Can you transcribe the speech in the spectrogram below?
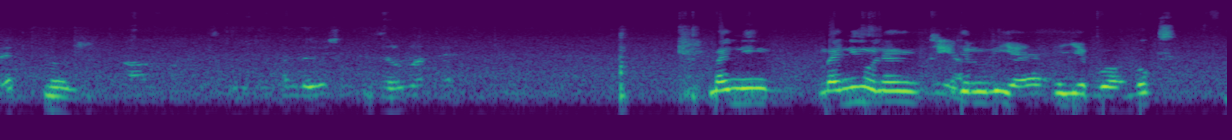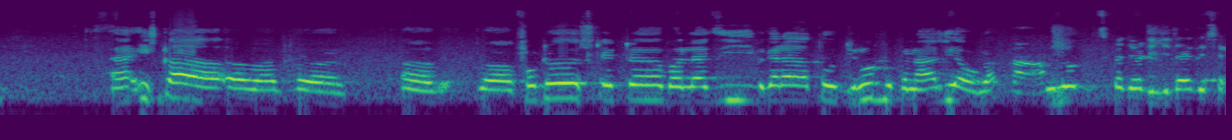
है। हाँ, कंजर्वेशन की ज़रूरत है। बाइंडिंग बाइंडिंग होने हाँ। ज़रूरी है ये बुक्स इसका फ़ोटो स्टेट बायोलॉजी वगैरह तो ज़रूर बना लिया होगा। हाँ हम लोग इसका जो डिजिटाइजेशन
